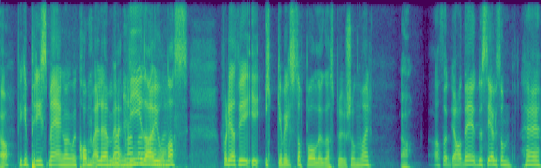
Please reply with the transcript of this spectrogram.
Ja. Fikk en pris med en gang vi kom. Eller Nei, nei, vi, nei, da, nei, nei. Jonas. Fordi at vi ikke vil stoppe olje- og gassproduksjonen vår. ja. Altså, ja, det, du sier liksom he,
